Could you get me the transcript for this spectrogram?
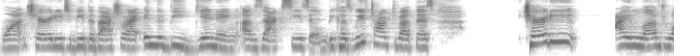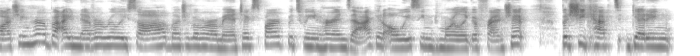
want Charity to be the Bachelorette in the beginning of Zach's season because we've talked about this. Charity, I loved watching her, but I never really saw much of a romantic spark between her and Zach. It always seemed more like a friendship, but she kept getting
